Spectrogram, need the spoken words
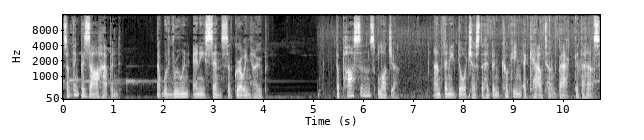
something bizarre happened that would ruin any sense of growing hope. The parson's lodger Anthony Dorchester had been cooking a cow tongue back at the house.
